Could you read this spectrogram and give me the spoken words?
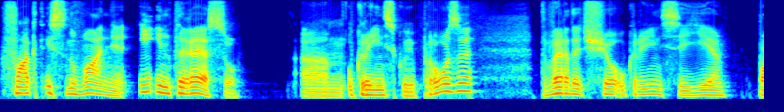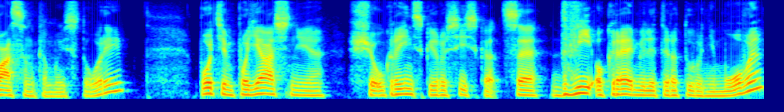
факт існування і інтересу ем, української прози, твердить, що українці є пасенками історії. Потім пояснює, що українська і російська це дві окремі літературні мови.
